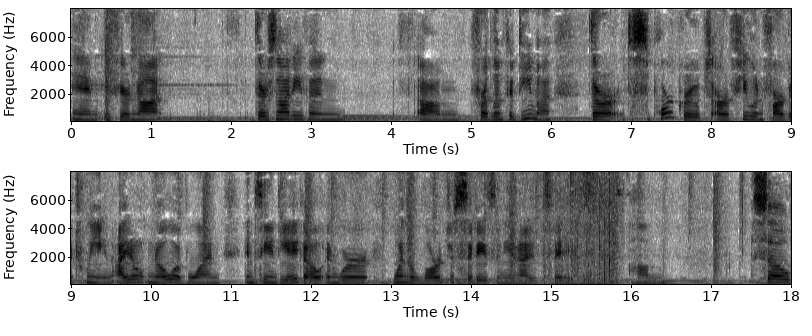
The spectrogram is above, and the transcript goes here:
and if you're not, there's not even um, for lymphedema there the support groups are few and far between. I don't know of one in San Diego, and we're one of the largest cities in the United States. Um, so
